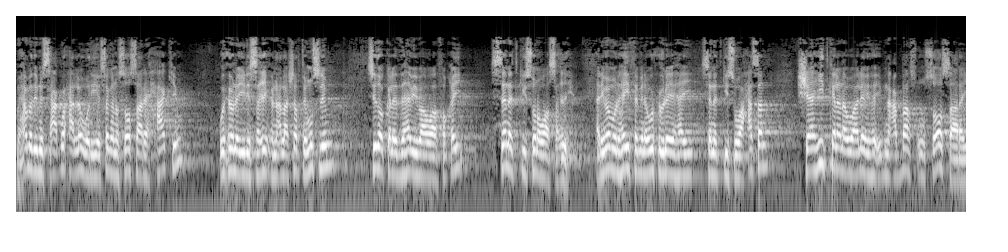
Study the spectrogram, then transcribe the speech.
moxamed ibnu isxaaq waxaa la wariyey isagana soo saaray xaakim wuxuuna yidhi saxiixun calaa sharti muslim. Sidoo kale dahabi baa waafaqay sanadkiisuna waa saxiix. Alimaam alhaytamina wuxuu leeyahay sanadkiisu waa xasan. Shaahid kalena waa leeyahay ibnu cabbaas uu soo saaray.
